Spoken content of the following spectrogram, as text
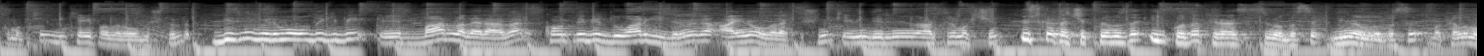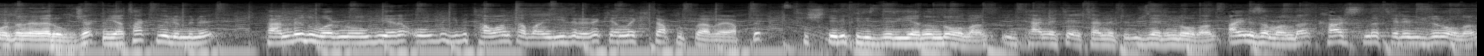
okumak için bir keyif alanı oluşturduk. Biz bu bölümü olduğu gibi e, barla beraber komple bir duvar giydirme ve ayna olarak düşündük. Evin derinliğini artırmak için. Üst kata çıktığımızda ilk oda prensesin odası, Lina'nın odası. Bakalım orada neler olacak. Yatak bölümünü pembe duvarın olduğu yere olduğu gibi tavan taban giydirerek yanına kitaplıklarla yaptık. Fişleri prizleri yanında olan, interneti eterneti üzerinde olan, aynı zamanda karşısında televizyon olan,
